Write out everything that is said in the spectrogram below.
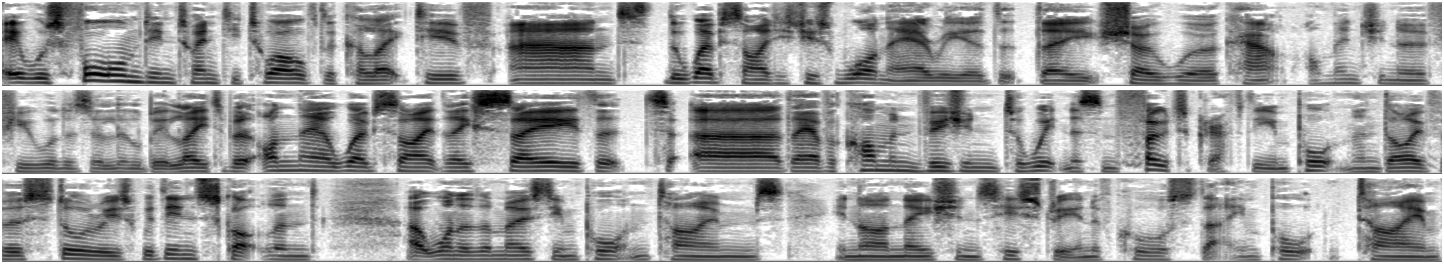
It was formed in 2012, the collective, and the website is just one area that they show work at. I'll mention a few others a little bit later, but on their website they say that uh, they have a common vision to witness and photograph the important and diverse stories within Scotland at one of the most important times in our nation's history, and of course, that important time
